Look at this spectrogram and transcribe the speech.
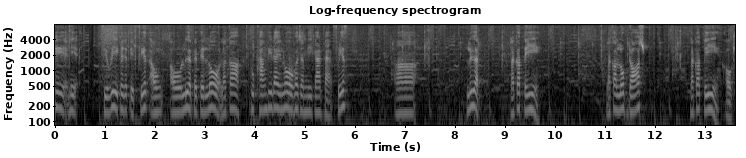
ที่นี่ฟิวรี่ก็จะติดฟรีสเอาเอาเลือดไปเป็นโล่ แล้วก็ทุกครั้งที่ได้โล่ก็จะมีการแปะฟรีสเลือดแล้วก็ตี แล้วก็ลบดอชแล้วก็ตีโอเค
